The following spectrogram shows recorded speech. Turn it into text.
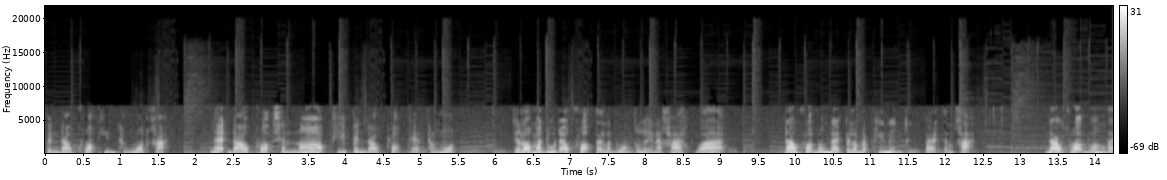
เป็นดาวเคราะห์หินทั้งหมดค่ะ และดาวเคราะห์ชั้นนอกที่เป็นดาวเคราะห์แก๊สทั้งหมด เดี๋ยวเรามาดูดาวเคราะห์แต่ละดวงกันเลยนะคะว่า ดาวเคราะห์ดวงใดเป็นลำดับที่1ถึง8กันค่ะ ดาวเคราะห์ดวงแร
